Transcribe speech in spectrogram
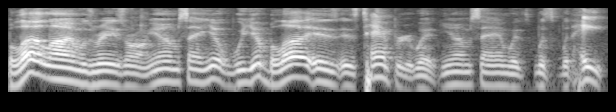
bloodline was raised wrong. You know what I'm saying? Your well, your blood is is tampered with. You know what I'm saying? With with with hate.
